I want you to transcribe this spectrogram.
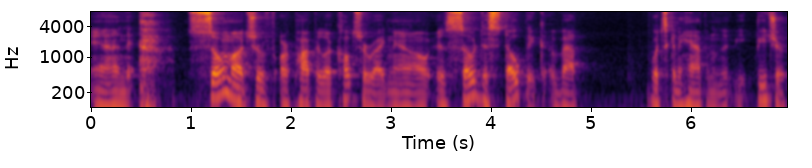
And so much of our popular culture right now is so dystopic about what's going to happen in the future.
